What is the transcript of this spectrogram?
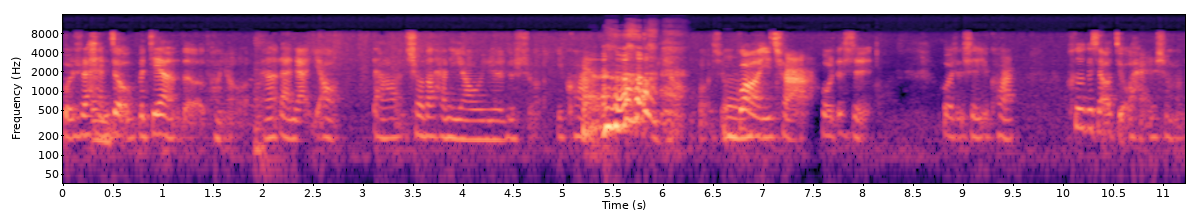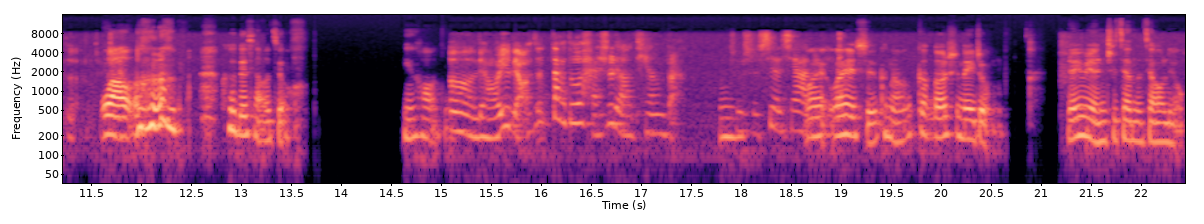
或者是很久不见的朋友，然后大家邀。然后收到他的邀约，就说一块儿怎么样，或者是逛一圈儿，或者是，或者是一块儿喝个小酒还是什么的。哇，喝个小酒，挺好的。嗯，聊一聊，这大多还是聊天吧，就是线下。我我也是，可能更多是那种人与人之间的交流，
